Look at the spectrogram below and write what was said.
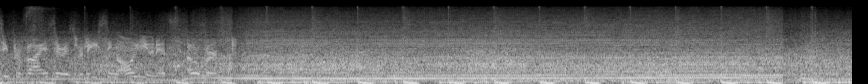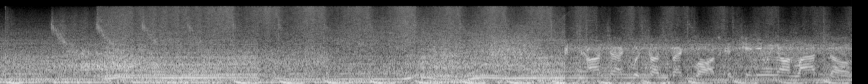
Supervisor is releasing all units. Over. With suspect lost. Continuing on last zone.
